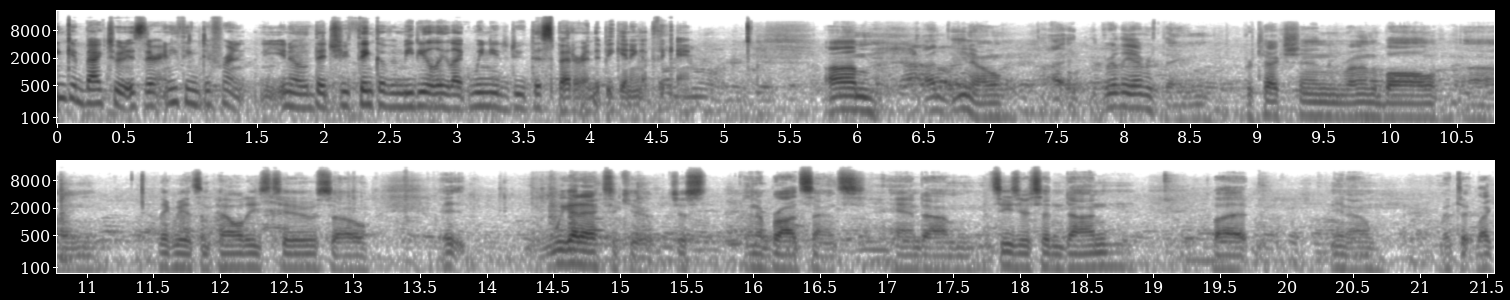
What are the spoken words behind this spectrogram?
Thinking back to it, is there anything different, you know, that you think of immediately, like we need to do this better in the beginning of the game? Um, I, you know, I, really everything. Protection, running the ball. Um, I think we had some penalties too, so it, we got to execute just in a broad sense. And um, it's easier said than done, but you know, it like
